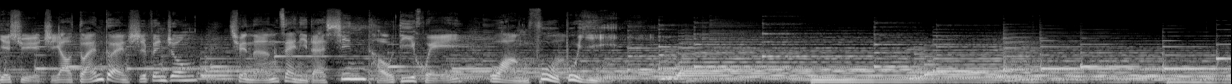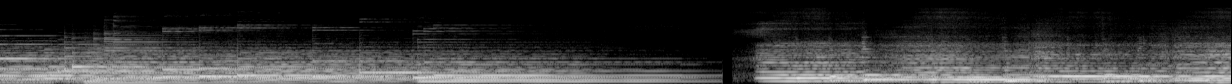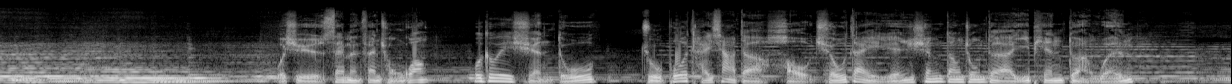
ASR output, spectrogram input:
也许只要短短十分钟，却能在你的心头低回，往复不已。我是 Simon 范崇光，为各位选读主播台下的好球带人生当中的一篇短文，《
